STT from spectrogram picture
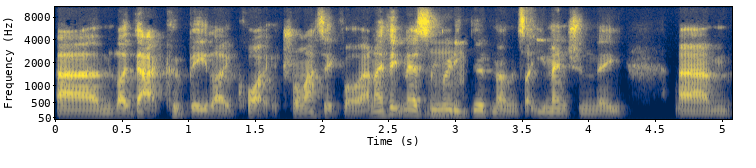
Um, like that could be like quite traumatic for her. And I think there's some mm. really good moments, like you mentioned the um,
